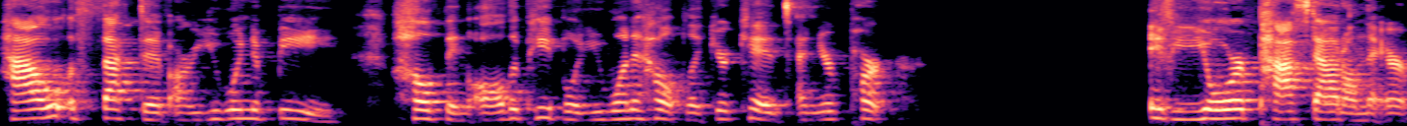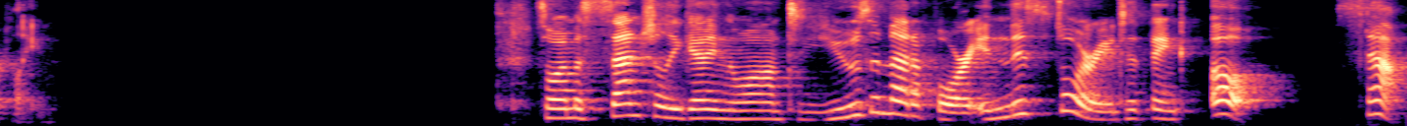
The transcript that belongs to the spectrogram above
How effective are you going to be helping all the people you want to help, like your kids and your partner, if you're passed out on the airplane? So I'm essentially getting them on to use a metaphor in this story to think, oh, snap,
